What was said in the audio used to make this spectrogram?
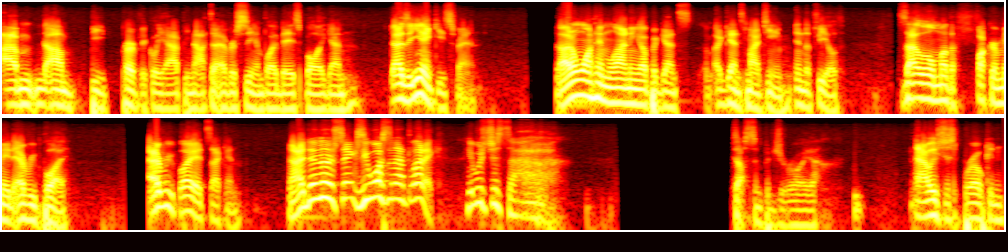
I'm I'll be perfectly happy not to ever see him play baseball again. As a Yankees fan. I don't want him lining up against against my team in the field. That little motherfucker made every play. Every play at second. And I didn't understand because he wasn't athletic. He was just uh, Dustin Pedroia. Now he's just broken.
